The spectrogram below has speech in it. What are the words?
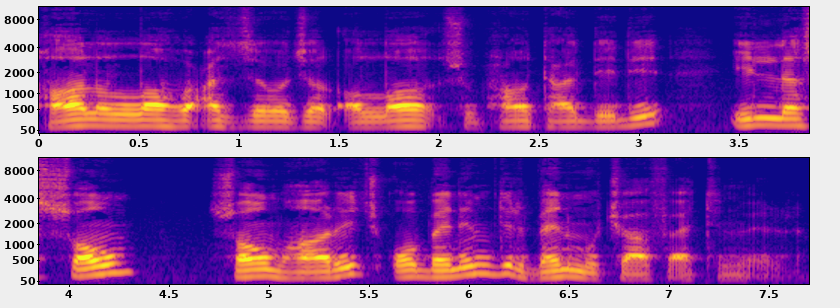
Kâle Allahu azze ve celle Allah subhanahu teala dedi illa savm savm hariç o benimdir ben mükafatını veririm.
